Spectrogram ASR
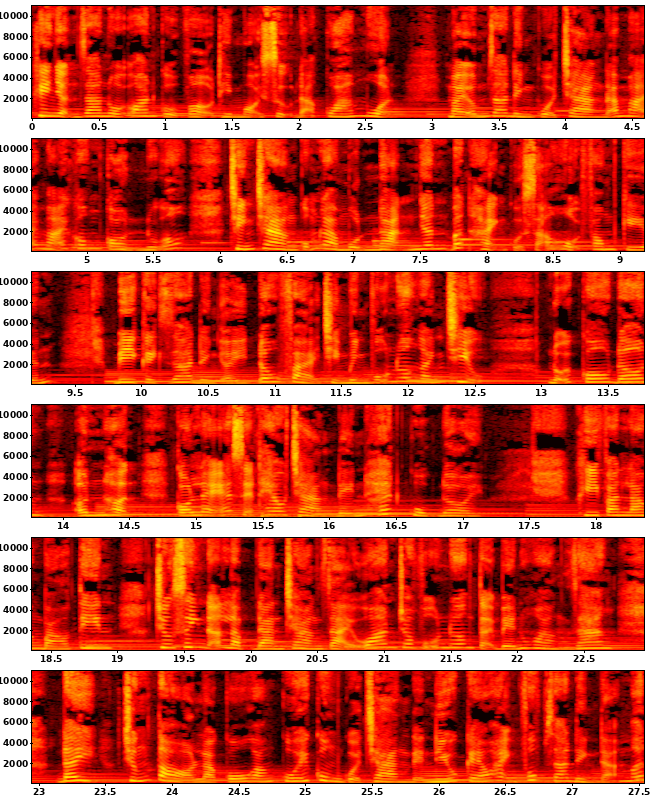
Khi nhận ra nội oan của vợ thì mọi sự đã quá muộn. Mái ấm gia đình của chàng đã mãi mãi không còn nữa. Chính chàng cũng là một nạn nhân bất hạnh của xã hội phong kiến. Bi kịch gia đình ấy đâu phải chỉ mình Vũ Nương gánh chịu. Nỗi cô đơn, ân hận có lẽ sẽ theo chàng đến hết cuộc đời khi Phan Lang báo tin, Trương Sinh đã lập đàn tràng giải oan cho Vũ Nương tại bến Hoàng Giang. Đây chứng tỏ là cố gắng cuối cùng của chàng để níu kéo hạnh phúc gia đình đã mất.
